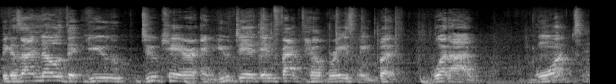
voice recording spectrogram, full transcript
because I know that you do care and you did in fact help raise me. But what I want,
